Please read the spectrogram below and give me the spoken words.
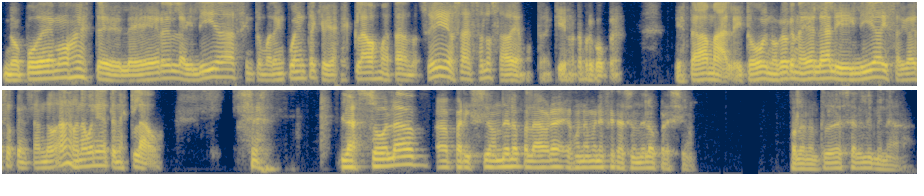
no podemos este, leer la Ilíada sin tomar en cuenta que había esclavos matando. Sí, o sea, eso lo sabemos, tranquilo, no te preocupes. Y estaba mal y todo, no creo que nadie lea la Ilíada y salga de eso pensando, ah, una buena idea tener esclavos. La sola aparición de la palabra es una manifestación de la opresión, por lo tanto debe ser eliminada.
